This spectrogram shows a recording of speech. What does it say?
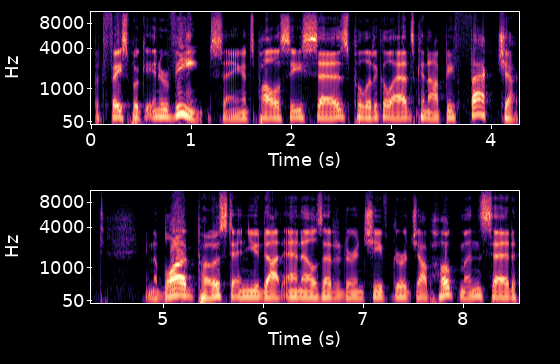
but Facebook intervened, saying its policy says political ads cannot be fact checked. In a blog post, NU.nl's editor in chief Gert-Jaap Hoekman said,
